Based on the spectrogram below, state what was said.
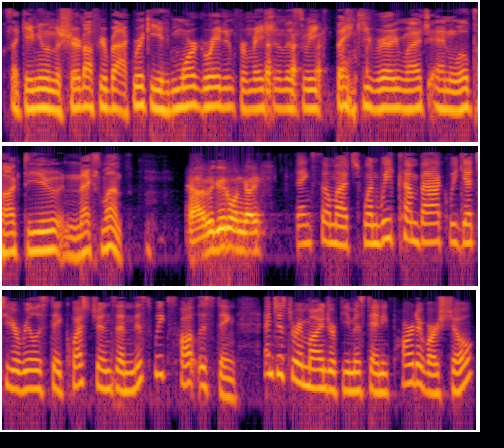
It's like giving them the shirt off your back. Ricky, more great information this week. Thank you very much. And we'll talk to you next month. Have a good one, guys. Thanks so much. When we come back, we get to your real estate questions and this week's hot listing. And just a reminder, if you missed any part of our show,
